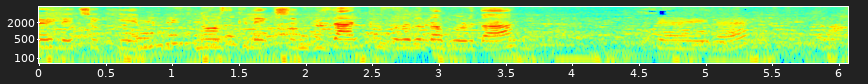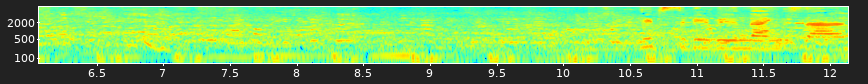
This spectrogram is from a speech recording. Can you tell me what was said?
Şöyle çekeyim. North Collection güzel kızları da burada. Şöyle. Hepsi birbirinden güzel.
